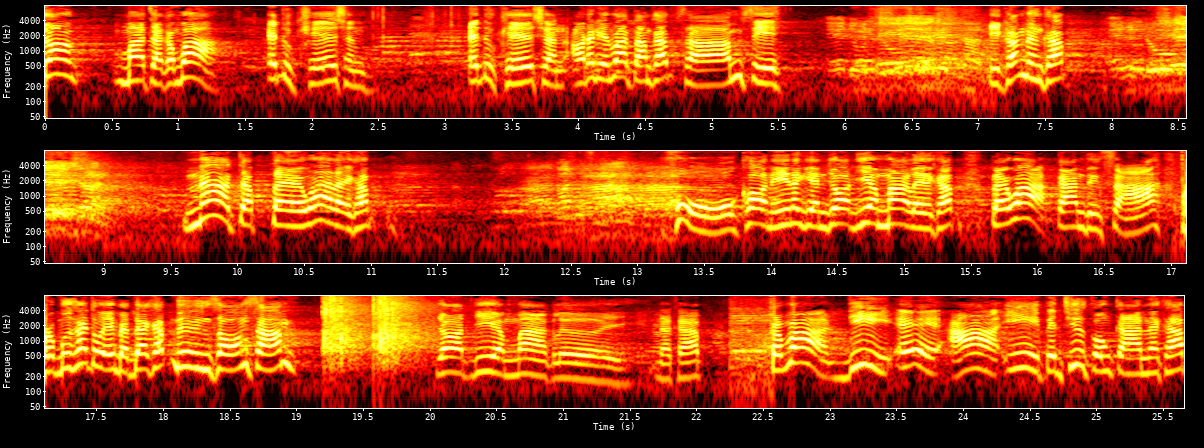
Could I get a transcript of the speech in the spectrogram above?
ย่อมาจากคำว่า education education เอานักเรียนว่าตามครับสามสี่อีกครั้งหนึ่งครับน่าจะแปลว่าอะไรครับโอ้โห ข้อนี้นักเรียนยอดเยี่ยมมากเลยนะครับ แปลว่าการศึกษา ปรบมือให้ตัวเองแบบใดครับหนึ่งสองสามยอดเยี่ยมมากเลยนะครับคำว่า D A R E เป็นชื่อโครงการนะครับ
